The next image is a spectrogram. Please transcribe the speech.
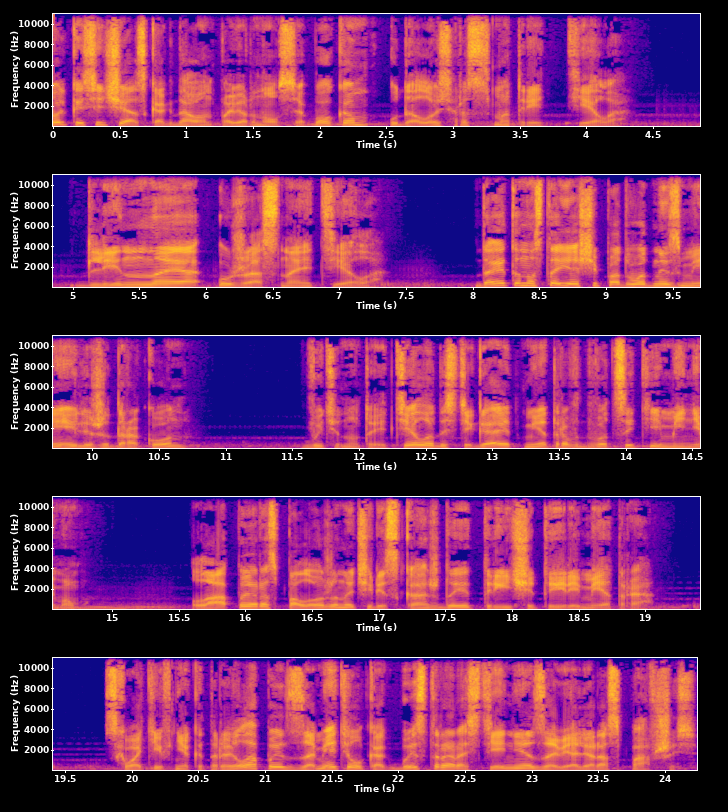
Только сейчас, когда он повернулся боком, удалось рассмотреть тело. Длинное, ужасное тело. Да это настоящий подводный змей или же дракон. Вытянутое тело достигает метров двадцати минимум. Лапы расположены через каждые 3-4 метра. Схватив некоторые лапы, заметил, как быстро растения завяли распавшись.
